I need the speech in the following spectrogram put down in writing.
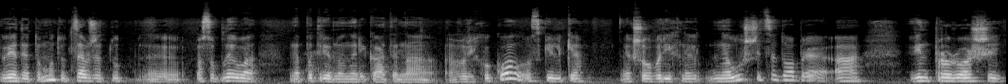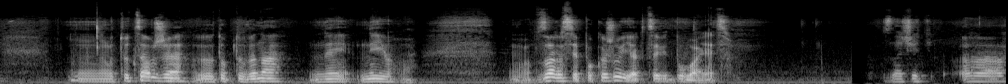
види, тому тут це вже тут е, особливо не потрібно нарікати на горіхокол, оскільки якщо горіх не, не лущиться добре, а він проросший, то це вже, е, тобто вина не, не його. Зараз я покажу, як це відбувається. Значить, е,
